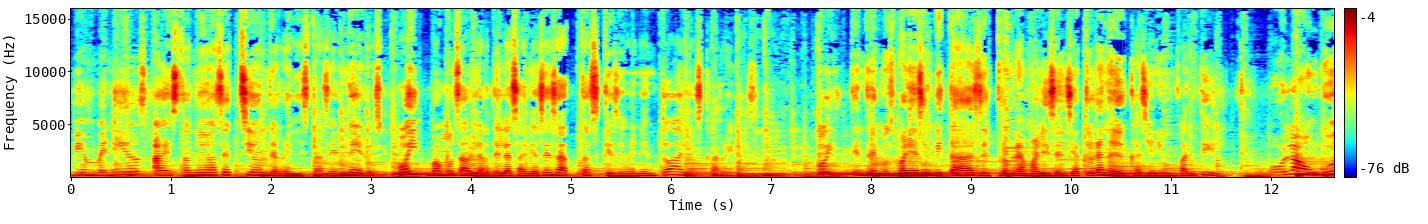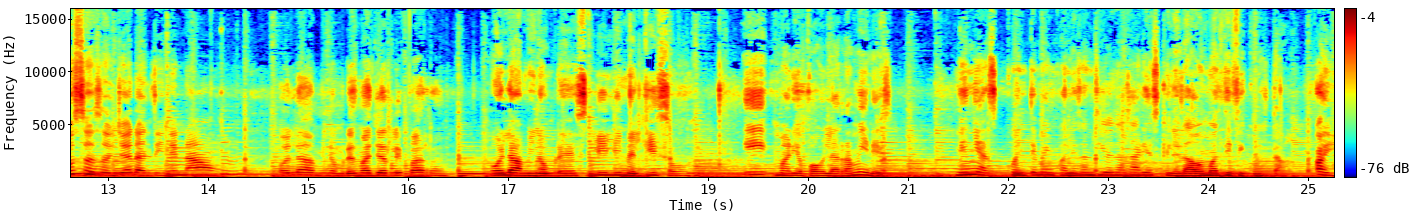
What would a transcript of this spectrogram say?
Bienvenidos a esta nueva sección de Revistas Senderos. Hoy vamos a hablar de las áreas exactas que se ven en todas las carreras. Hoy tendremos varias invitadas del programa Licenciatura en Educación Infantil. Hola, un gusto, soy Geraldine Nao. Hola, mi nombre es Mayerly Parra. Hola, mi nombre es Lili Melguizo. Y María Paula Ramírez. Niñas, cuéntenme en cuáles han sido esas áreas que les ha dado más dificultad. Ay,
